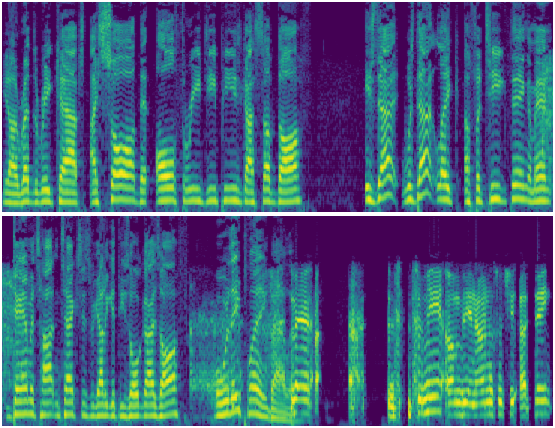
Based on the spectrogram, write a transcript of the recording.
You know, I read the recaps. I saw that all three DPS got subbed off. Is that was that like a fatigue thing? I mean, damn, it's hot in Texas. We got to get these old guys off, or were they playing badly? Man, uh, to me, I'm being honest with you. I think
